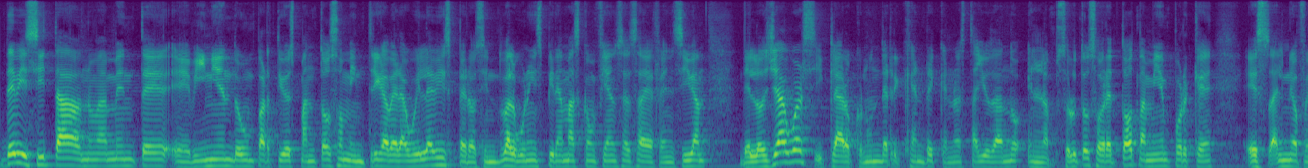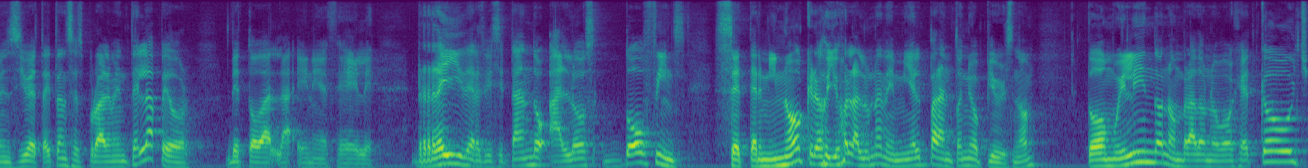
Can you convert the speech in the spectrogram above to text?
de visita nuevamente eh, viniendo un partido espantoso. Me intriga ver a Will Levis, pero sin duda alguna inspira más confianza esa defensiva de los Jaguars. Y claro, con un Derrick Henry que no está ayudando en lo absoluto, sobre todo también porque esa línea ofensiva de Titans es probablemente la peor de toda la NFL. Raiders visitando a los Dolphins. Se terminó, creo yo, la luna de miel para Antonio Pierce, ¿no? Todo muy lindo, nombrado nuevo head coach.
